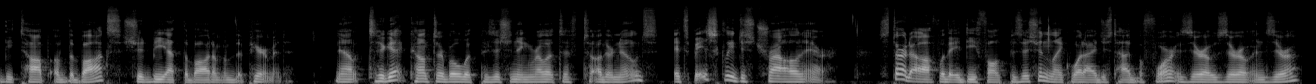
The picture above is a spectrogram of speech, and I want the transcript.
the top of the box should be at the bottom of the pyramid. Now, to get comfortable with positioning relative to other nodes, it's basically just trial and error. Start off with a default position like what I just had before, 0, 0, and 0.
